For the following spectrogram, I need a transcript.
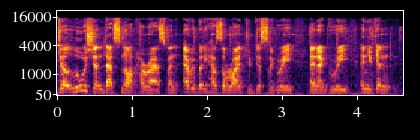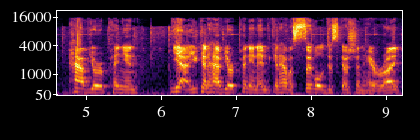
delusion that's not harassment. Everybody has the right to disagree and agree and you can have your opinion. Yeah you can have your opinion and we can have a civil discussion here right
